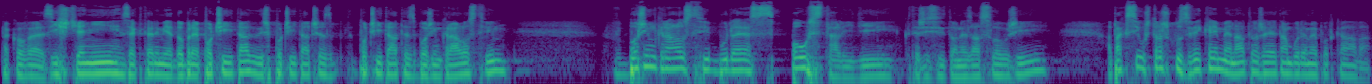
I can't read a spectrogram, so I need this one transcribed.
takové zjištění, ze kterým je dobré počítat, když počítáte, počítáte s Božím královstvím. V Božím království bude spousta lidí, kteří si to nezaslouží, a tak si už trošku zvykejme na to, že je tam budeme potkávat.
